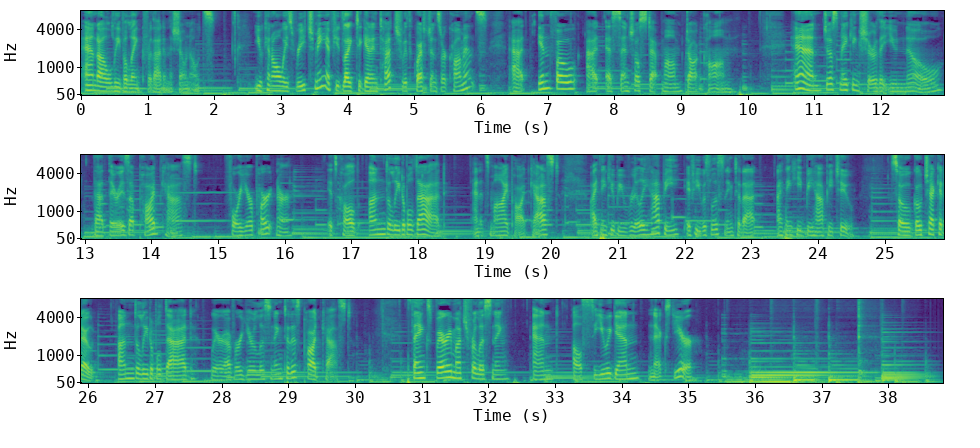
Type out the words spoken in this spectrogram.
And I'll leave a link for that in the show notes. You can always reach me if you'd like to get in touch with questions or comments at info at essentialstepmom.com. And just making sure that you know that there is a podcast for your partner. It's called Undeletable Dad, and it's my podcast. I think you'd be really happy if he was listening to that. I think he'd be happy too. So go check it out Undeletable Dad, wherever you're listening to this podcast. Thanks very much for listening and I'll see you again next year.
